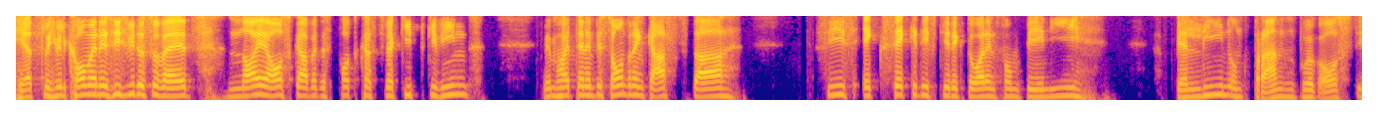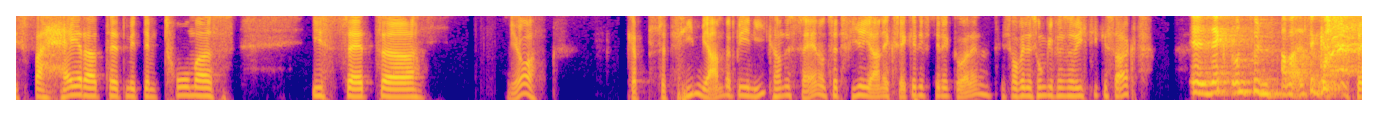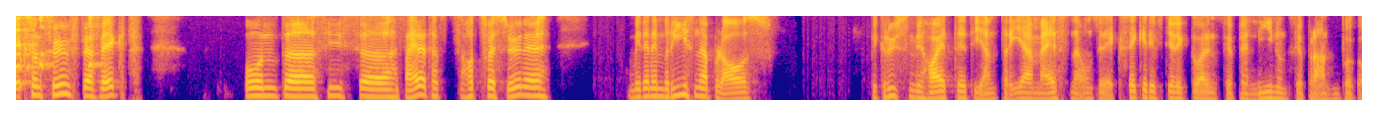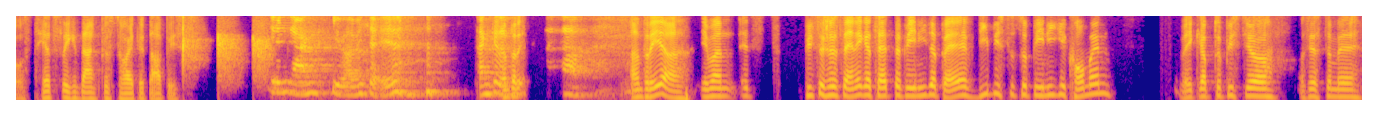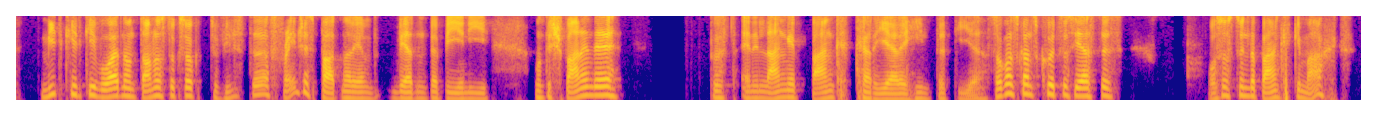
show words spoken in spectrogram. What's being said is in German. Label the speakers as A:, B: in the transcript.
A: Herzlich willkommen. Es ist wieder soweit. Neue Ausgabe des Podcasts Wer gibt, gewinnt. Wir haben heute einen besonderen Gast da. Sie ist Executive Direktorin vom BNI Berlin und Brandenburg Ost, ist verheiratet mit dem Thomas, ist seit, äh, ja, ich glaube, seit sieben Jahren bei BNI kann es sein und seit vier Jahren Executive Direktorin. Ist hoffe ich das ungefähr so richtig gesagt.
B: Äh, sechs und fünf, aber ist egal.
A: Sechs und fünf, perfekt. Und äh, sie ist äh, verheiratet, hat, zwei Söhne. Mit einem Riesenapplaus begrüßen wir heute die Andrea Meissner, unsere Executive Direktorin für Berlin und für Brandenburg Ost. Herzlichen Dank, dass du heute da bist.
B: Vielen Dank, lieber Michael. Danke, dass Andre ich
A: darf. Andrea, ich meine, jetzt bist du schon seit einiger Zeit bei BNI dabei. Wie bist du zu BNI gekommen? Weil ich glaube, du bist ja als erst einmal Mitglied geworden und dann hast du gesagt, du willst der Franchise-Partner werden bei BNI. Und das Spannende, du hast eine lange Bankkarriere hinter dir. Sag uns ganz kurz als erstes, was hast du in der Bank gemacht?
